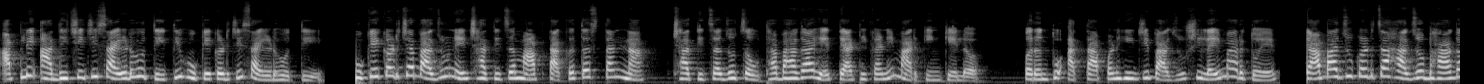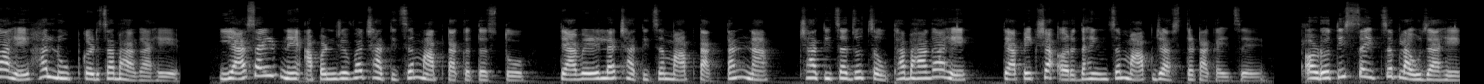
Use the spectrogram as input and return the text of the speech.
आपली आधीची जी साईड होती ती हुकेकडची साईड होती. हुकेकडच्या बाजूने छातीचं माप टाकत असताना छातीचा जो चौथा भाग आहे त्या ठिकाणी मार्किंग केलं. परंतु आता आपण ही जी बाजू शिलाई मारतोय त्या बाजूकडचा हा जो भाग आहे हा लूपकडचा भाग आहे. या साईडने आपण जेव्हा छातीचं माप टाकत असतो त्यावेळेला छातीचं माप टाकताना छातीचा जो चौथा भाग आहे त्यापेक्षा अर्धा इंच माप जास्त टाकायचंय. अडोतीस साईजचं ब्लाऊज आहे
